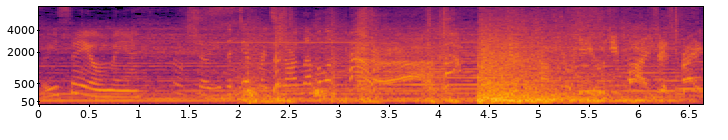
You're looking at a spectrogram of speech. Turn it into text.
What do you say, old man? I'll show you the difference in our level of power. To he who defies his fate!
